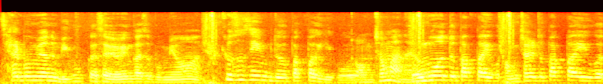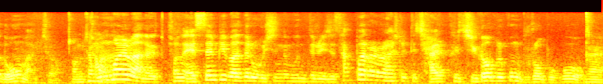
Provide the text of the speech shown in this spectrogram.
잘 보면은 미국 가서 여행 가서 보면 학교 선생님도 빡빡이고 엄청 많아요. 공무원도 빡빡이고 경찰도 빡빡이고가 너무 많죠. 엄청 정말 많아요. 저는 SMP 받으러 오시는 분들이 이제 삭발을 하실 때 잘 그 직업을 꼭 물어보고 네.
